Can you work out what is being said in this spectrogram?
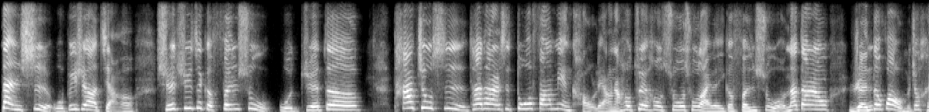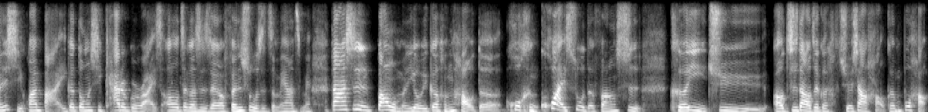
但是我必须要讲哦，学区这个分数，我觉得。它就是它，当然是多方面考量，然后最后说出来的一个分数哦。那当然人的话，我们就很喜欢把一个东西 categorize，哦，这个是这个分数是怎么样怎么样，当然是帮我们有一个很好的或很快速的方式，可以去哦知道这个学校好跟不好。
